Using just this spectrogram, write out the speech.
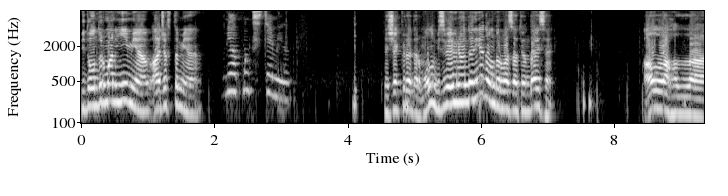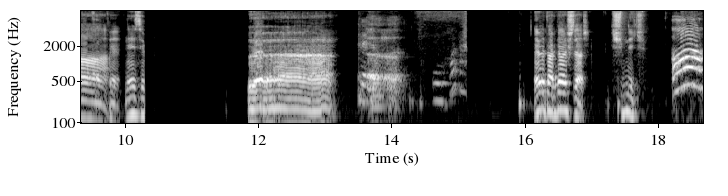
Bir dondurmanı yiyeyim ya. Acıktım ya. Bunu yapmak istemiyorum. Teşekkür ederim. Oğlum bizim evin önünde niye dondurma satıyorsun dayı sen? Allah Allah. Neyse. Evet arkadaşlar. Şimdilik. Aa,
